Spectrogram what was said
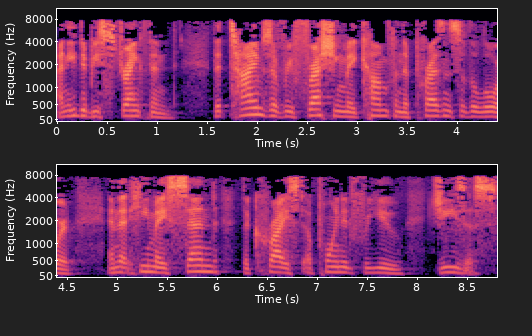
I need to be strengthened. That times of refreshing may come from the presence of the Lord and that he may send the Christ appointed for you, Jesus,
